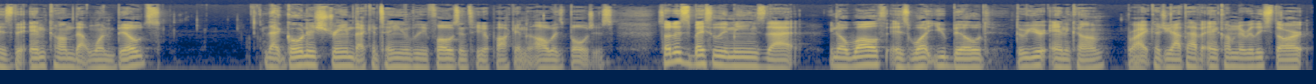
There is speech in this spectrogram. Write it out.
is the income that one builds. That golden stream that continually flows into your pocket and always bulges. So this basically means that, you know, wealth is what you build through your income, right? Because you have to have an income to really start.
